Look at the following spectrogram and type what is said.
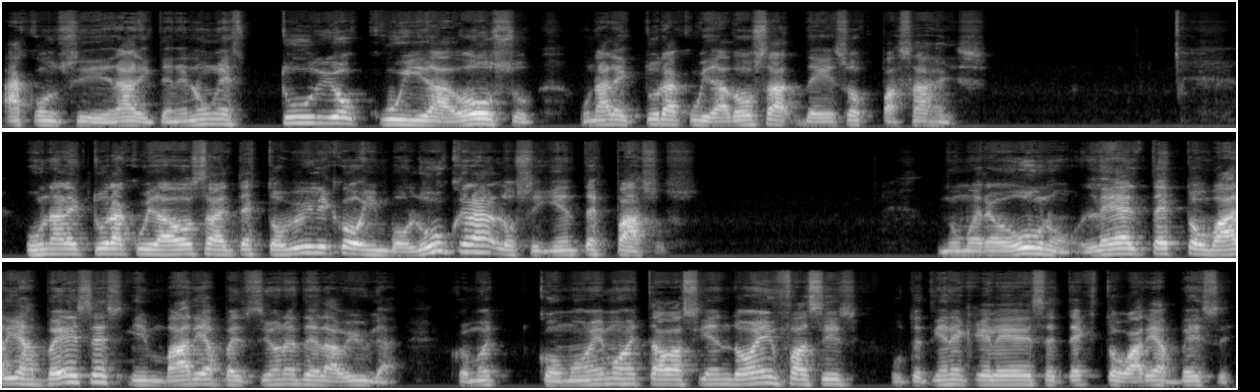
a considerar y tener un estudio cuidadoso, una lectura cuidadosa de esos pasajes. Una lectura cuidadosa del texto bíblico involucra los siguientes pasos. Número uno, lea el texto varias veces y en varias versiones de la Biblia. Como, como hemos estado haciendo énfasis, usted tiene que leer ese texto varias veces.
